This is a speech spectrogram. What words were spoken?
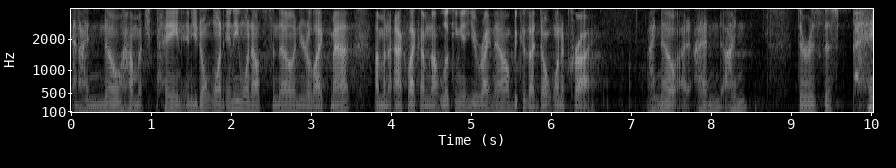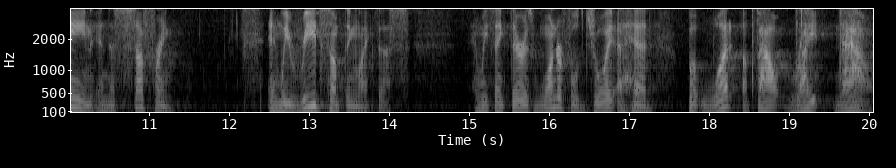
and I know how much pain, and you don't want anyone else to know, and you're like, Matt, I'm going to act like I'm not looking at you right now because I don't want to cry. I know, I, I, I, there is this pain and this suffering. And we read something like this, and we think there is wonderful joy ahead, but what about right now?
